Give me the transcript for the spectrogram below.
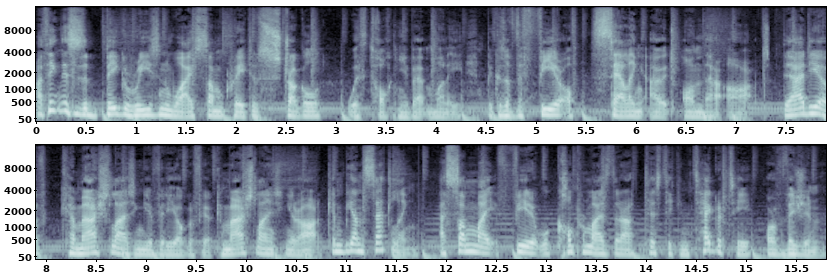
I think this is a big reason why some creatives struggle with talking about money because of the fear of selling out on their art. The idea of commercializing your videography or commercializing your art can be unsettling, as some might fear it will compromise their artistic integrity or vision.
